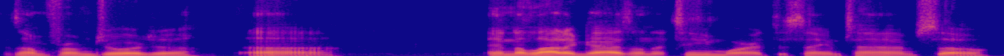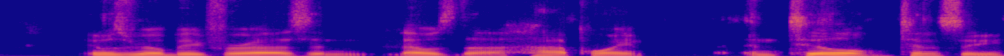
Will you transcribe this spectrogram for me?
because I'm from Georgia, uh, and a lot of guys on the team were at the same time. So it was real big for us, and that was the high point until Tennessee.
